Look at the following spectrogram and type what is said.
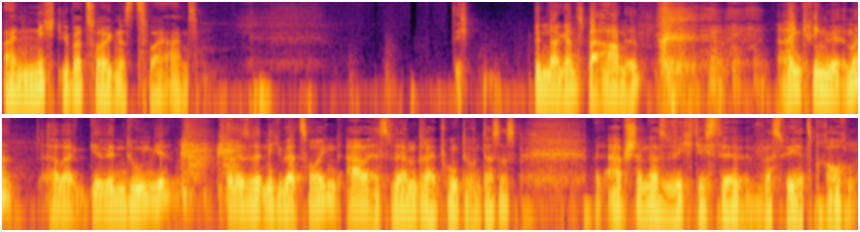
Ein nicht überzeugendes 2-1. Ich bin da ganz bei Arne. Einen kriegen wir immer, aber gewinnen tun wir. Und es wird nicht überzeugend, aber es werden drei Punkte. Und das ist mit Abstand das Wichtigste, was wir jetzt brauchen.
